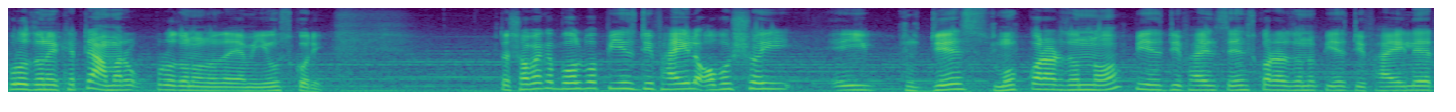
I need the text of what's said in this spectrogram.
প্রয়োজনের ক্ষেত্রে আমার প্রয়োজন অনুযায়ী আমি ইউজ করি। তো সবাইকে বলব পিএইচডি ফাইল অবশ্যই এই ড্রেস মুভ করার জন্য পিএইচডি ফাইল চেঞ্জ করার জন্য পিএইচডি ফাইলের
